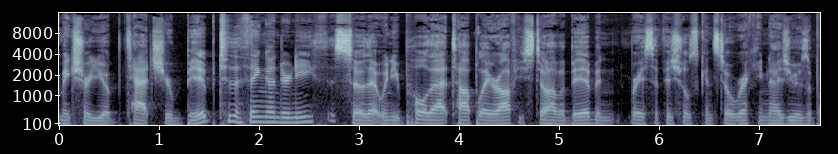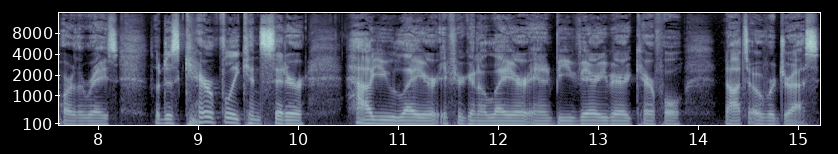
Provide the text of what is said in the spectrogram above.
make sure you attach your bib to the thing underneath so that when you pull that top layer off, you still have a bib and race officials can still recognize you as a part of the race. So just carefully consider how you layer if you're going to layer and be very, very careful not to overdress.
